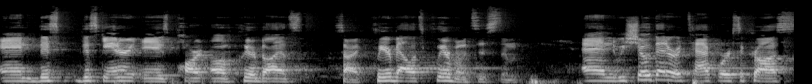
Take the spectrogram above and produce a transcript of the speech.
And this, this scanner is part of Clear Ballot's, sorry, Clear ClearVote system. And we showed that our attack works across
